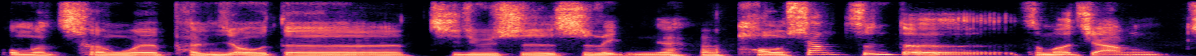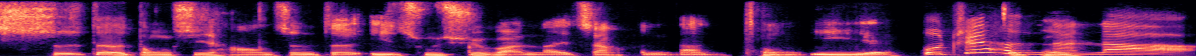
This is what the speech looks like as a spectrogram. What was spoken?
我们成为朋友的几率是是零。好像真的怎么讲，吃的东西好像真的，一出去玩来讲很难统一耶。我觉得很难啦。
